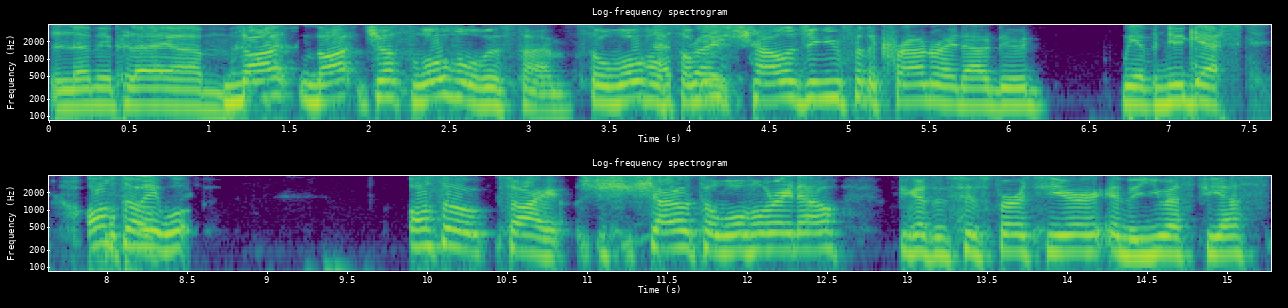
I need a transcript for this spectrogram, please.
Let me play. Um, Not not just Lovell this time. So Lovell, That's somebody's right. challenging you for the crown right now, dude. we have a new guest. Also, We'll play- we'll- also sorry sh- shout out to Louisville right now because it's his first year in the USPS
